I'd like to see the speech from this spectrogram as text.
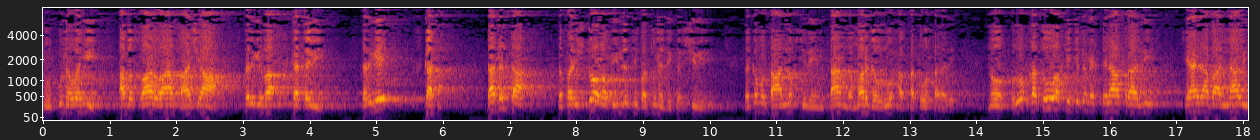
ټوپونه وهي ابصار وا خاشعه سترګې با کټوي سترګې کټه دا دلته د فرشتو غو پنځه صفاتونه ذکر شوي دي د کوم تعلق چې د انسان د مرګ او روح خطو سره دی نو روح خطو وخت چې کوم اختلاف راځي چې دا به الله وي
